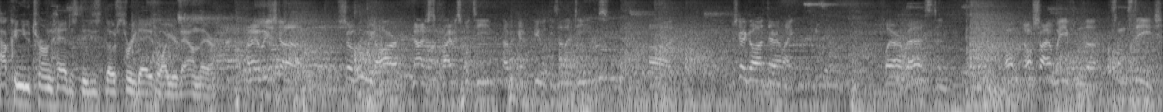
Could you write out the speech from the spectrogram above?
How can you turn heads these those three days while you're down there? I mean, we just gotta show who we are, not just a private school team, how we can compete with these other teams. Uh, we just gotta go out there and like play our best and don't, don't shy away from the from the stage.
